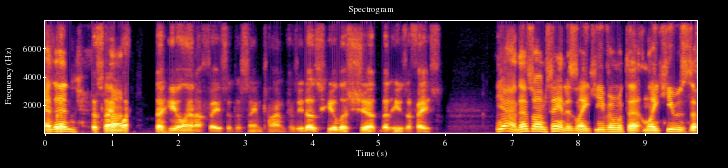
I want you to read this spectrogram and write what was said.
And then the same uh, way a heel and a face at the same time because he does heelish shit, but he's a face. Yeah, that's what I'm saying. Is like even with that, like he was the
